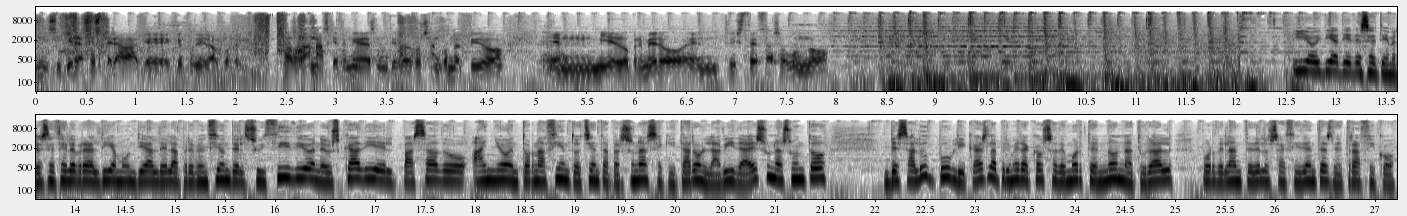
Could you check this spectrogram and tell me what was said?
ni siquiera se esperaba que, que, pudiera ocurrir. Esas ganas que tenía de sentirlo pues, se han convertido en miedo primero, en tristeza segundo. Y hoy día 10 de septiembre se celebra el Día Mundial de la Prevención del Suicidio. En Euskadi el pasado año en torno a 180 personas se quitaron la vida. Es un asunto de salud pública. Es la primera causa de muerte no natural por delante de los accidentes de tráfico.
